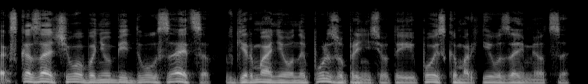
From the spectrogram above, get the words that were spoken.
Так сказать, чего бы не убить двух зайцев, в Германии он и пользу принесет, и поиском архива займется.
